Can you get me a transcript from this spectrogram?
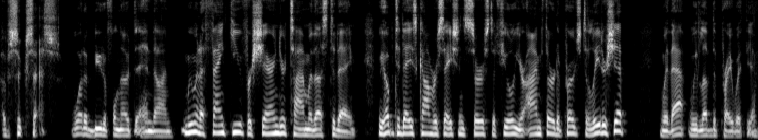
of success. What a beautiful note to end on. We want to thank you for sharing your time with us today. We hope today's conversation serves to fuel your I'm Third approach to leadership. With that, we'd love to pray with you.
